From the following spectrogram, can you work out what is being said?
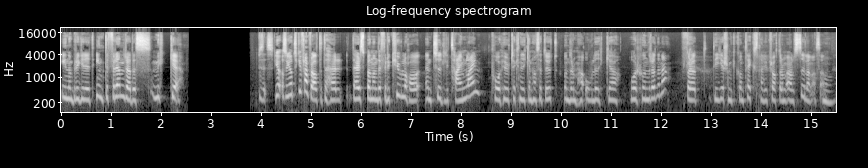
inom bryggeriet inte förändrades mycket. Precis. Jag, alltså jag tycker framförallt att det här, det här är spännande för det är kul att ha en tydlig timeline på hur tekniken har sett ut under de här olika århundradena. För att det ger så mycket kontext när vi pratar om ölstilarna sen. Mm.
